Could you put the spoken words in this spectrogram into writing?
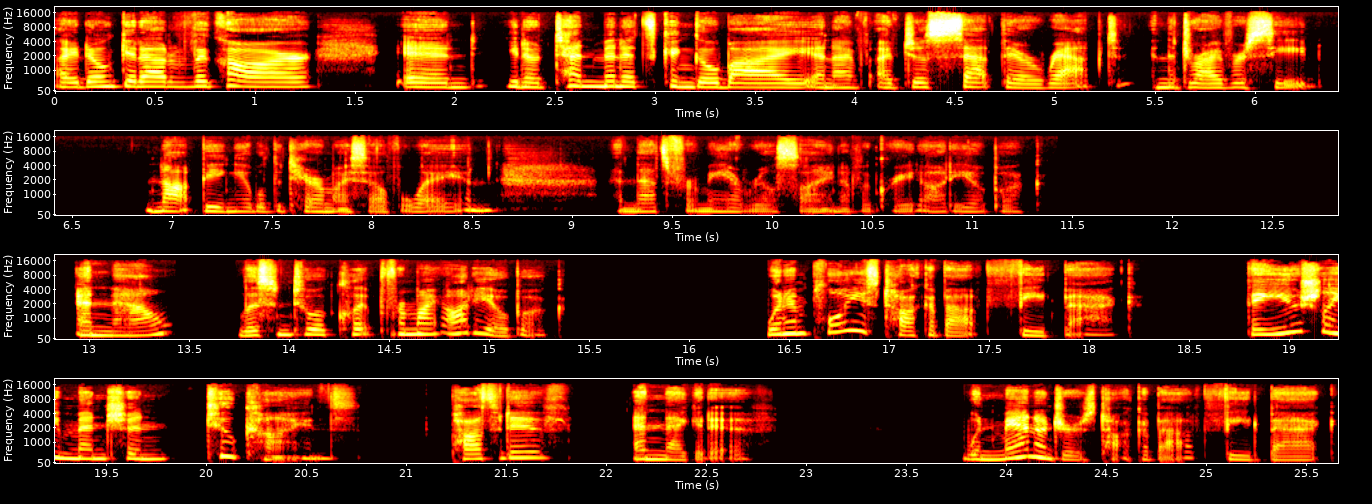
I don't get out of the car and you know 10 minutes can go by and I've I've just sat there wrapped in the driver's seat not being able to tear myself away and and that's for me a real sign of a great audiobook. And now, listen to a clip from my audiobook. When employees talk about feedback, they usually mention two kinds positive and negative. When managers talk about feedback,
